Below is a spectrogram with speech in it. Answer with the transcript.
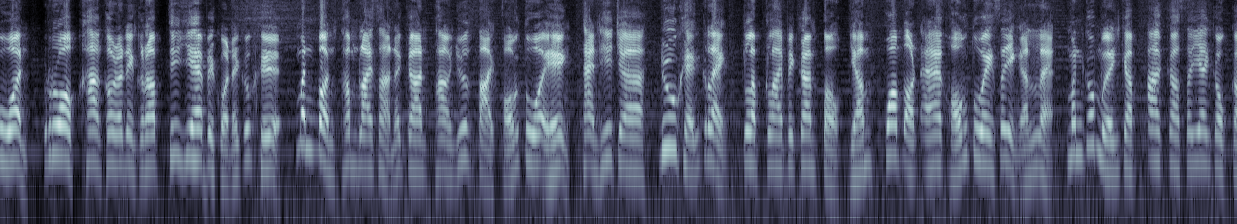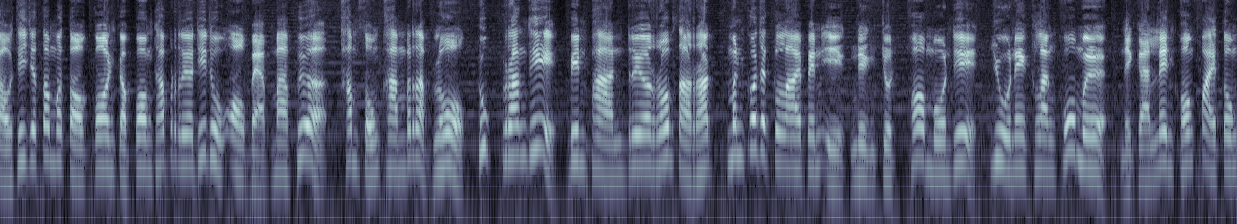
กวน รอบข้างเขานั้นเองครับ ที่แย่ไปกว่านั้นก็คือ มันบ่อนทำลายสถานการณ์ทางยุทธศาสตร์ของตัวเอง แทนที่จะดูแข็งแกร่ง กลับกลายเป็นการตอกย้ำความอ่อนแอของตัวเองซะอย่างนั้นแหละ มันก็เหมือนกับอากาศยานเก่าๆที่จะต้องมาต่อกรกับกองทัพเรือที่ถูกออกแบบมาเพื่อทำสงครามระดับโลก ทุกครั้งที่บินผ่านเรือรบสหรัฐ มันก็จะกลายเป็นอีกหนึ่งจุดข้อมูลที่อยู่ในคลังคู่มือ ในการเล่นของฝ่ายตรง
